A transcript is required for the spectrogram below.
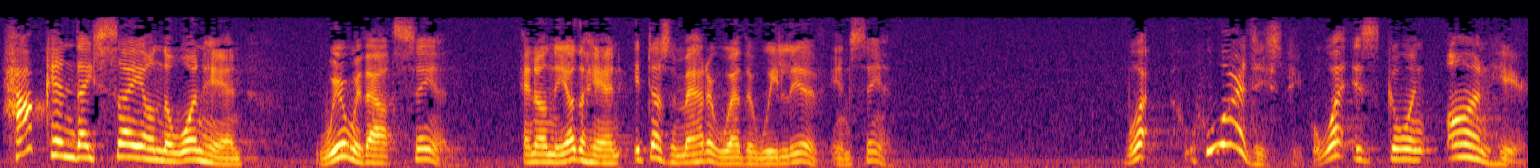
How can they say, on the one hand, we're without sin, and on the other hand, it doesn't matter whether we live in sin? What, who are these people? What is going on here?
